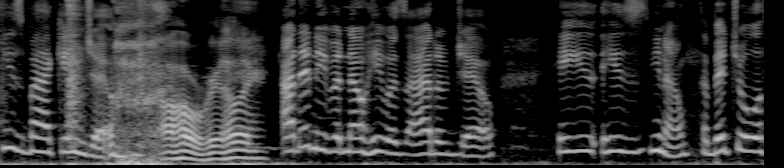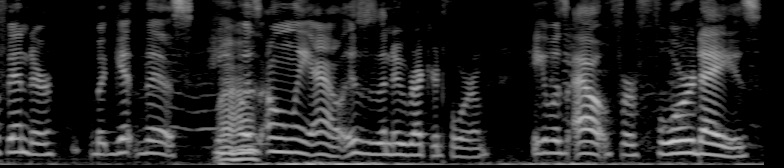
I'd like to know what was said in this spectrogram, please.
He's back in jail. Oh, really? I didn't even know he was out of jail. He he's you know habitual offender. But get this, he was only out. This is a new record for him. He was out for four days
